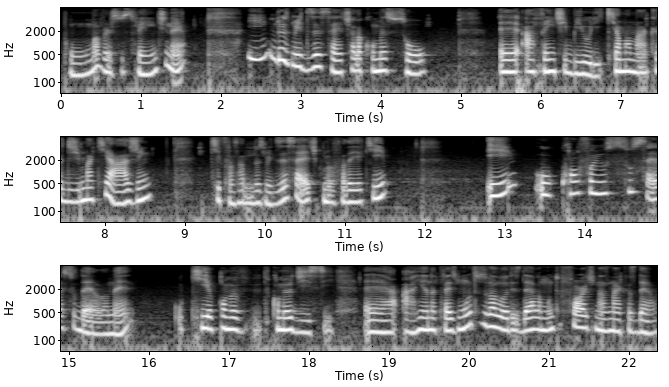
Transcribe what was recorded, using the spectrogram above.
Puma versus Fenty, né? E em 2017 ela começou é, a Fenty Beauty, que é uma marca de maquiagem que foi lançada em 2017, como eu falei aqui. E o, qual foi o sucesso dela, né? O que, como eu, como eu disse, é, a Rihanna traz muitos valores dela muito forte nas marcas dela.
